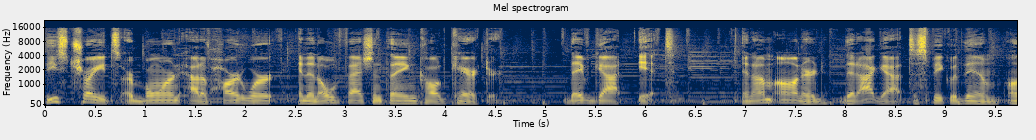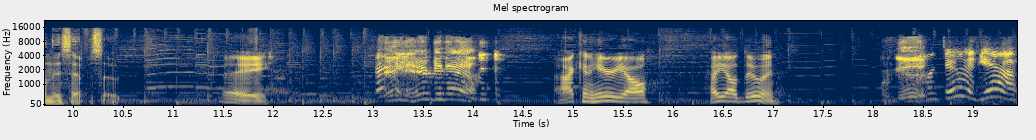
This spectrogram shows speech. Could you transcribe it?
These traits are born out of hard work and an old fashioned thing called character. They've got it. And I'm honored that I got to speak with them on this episode. Hey, Can you hear me now? I can hear y'all. How y'all doing? We're good. We're good, yeah.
